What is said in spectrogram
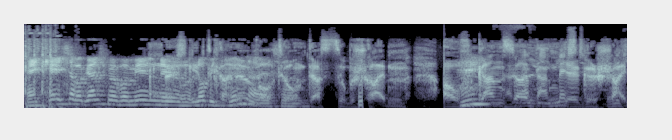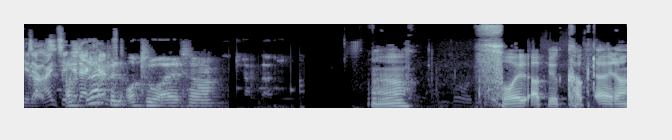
Hey, Kay ist aber gar nicht mehr bei mir in der Es gibt Lobby keine drin, Worte, Alter. um das zu beschreiben. Auf ganzer Verdammt, Linie Mist. Bin ich hier der gescheitert. Einzige, Was ist der das für kämpft? ein Otto, Alter? Ja, voll abgekackt, Alter.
